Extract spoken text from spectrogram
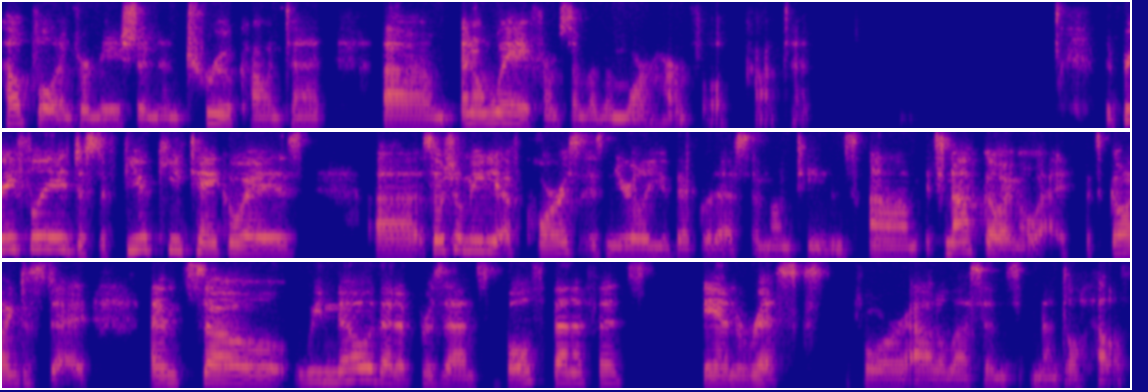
helpful information and true content, um, and away from some of the more harmful content. But briefly, just a few key takeaways. Uh, social media, of course, is nearly ubiquitous among teens. Um, it's not going away, it's going to stay. And so we know that it presents both benefits and risks for adolescents' mental health.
